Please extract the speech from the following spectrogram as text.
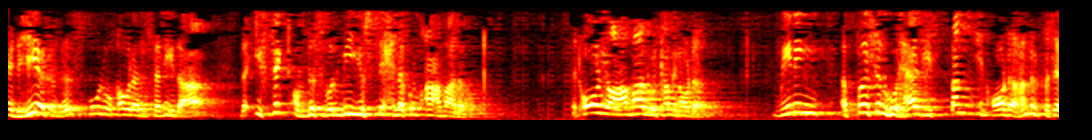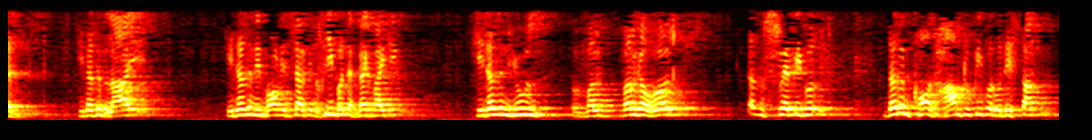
adhere to this, قُولُوا قَوْلًا سَدِيدًا The effect of this will be يُصْلِحْ لَكُمْ أَعْمَالَكُمْ That all your amal will come in order. Meaning, a person who has his tongue in order 100%, he doesn't lie, he doesn't involve himself in ghibat and backbiting, he doesn't use vul- vulgar words, doesn't swear people, doesn't cause harm to people with his tongue,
